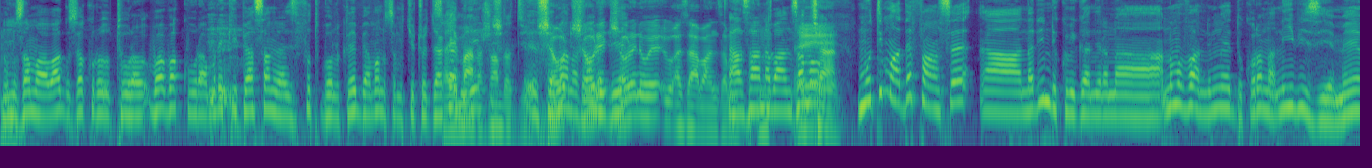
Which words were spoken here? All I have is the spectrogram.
ni umuzamu baguze bakura- muri ekipe ya sanirayizi futuboro kerebe yamanutse mu cyiciro cya kabiri Sayimana Jean de Dieu. Eh, Sayimana Jean de Dieu. shawuri ni we azabanzamo azanabanzamo Eh, cyane. umutima wa defanse ah, narindi kubiganira na n'umuvandimwe dukorana n'ibiziyeme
